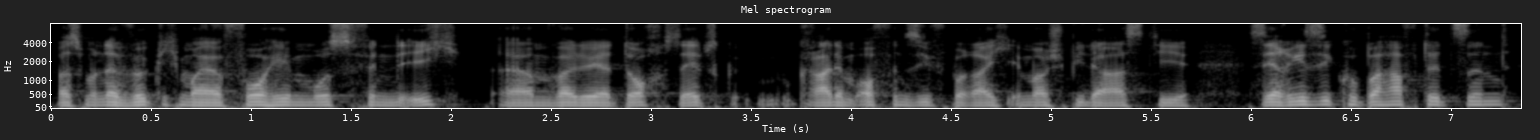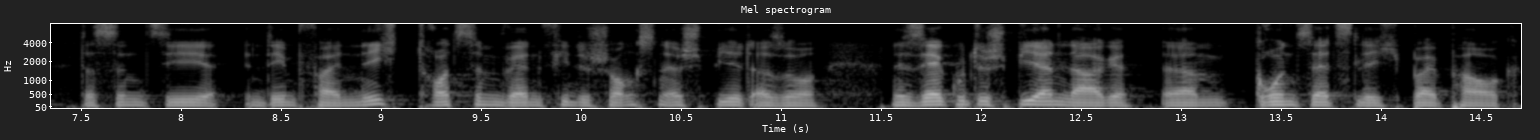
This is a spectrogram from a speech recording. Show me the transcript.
Was man da wirklich mal hervorheben muss, finde ich, ähm, weil du ja doch selbst gerade im Offensivbereich immer Spieler hast, die sehr risikobehaftet sind. Das sind sie in dem Fall nicht. Trotzdem werden viele Chancen erspielt. Also eine sehr gute Spielanlage ähm, grundsätzlich bei Pauk.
